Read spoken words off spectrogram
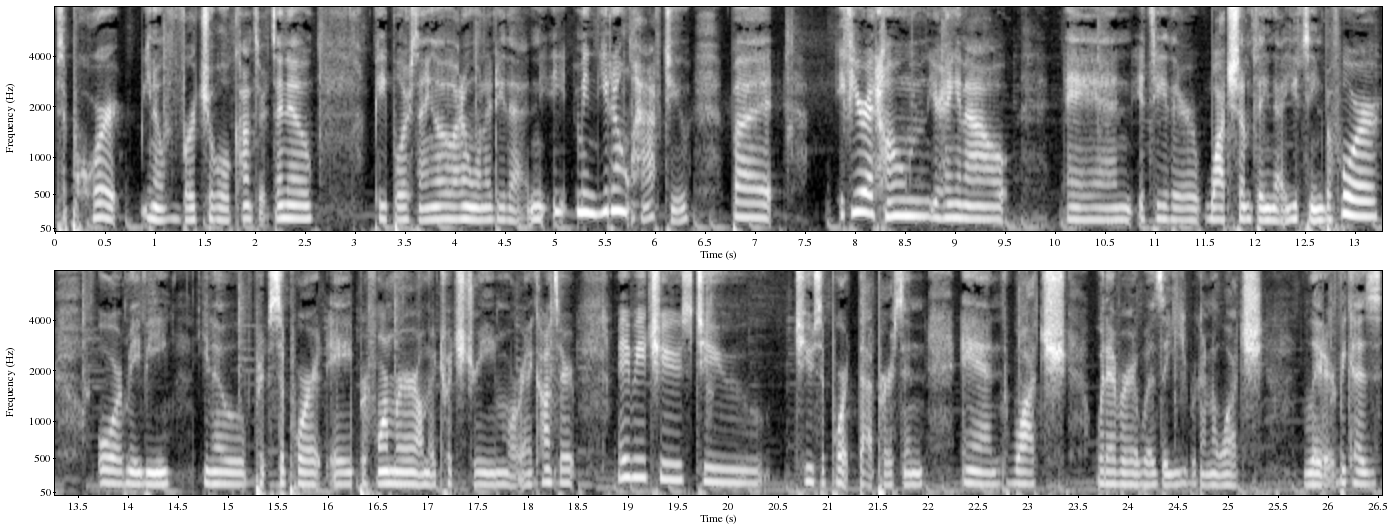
support, you know, virtual concerts. I know people are saying, "Oh, I don't want to do that." And I mean, you don't have to, but if you're at home, you're hanging out and it's either watch something that you've seen before or maybe you know support a performer on their twitch stream or in a concert maybe choose to to support that person and watch whatever it was that you were going to watch later because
